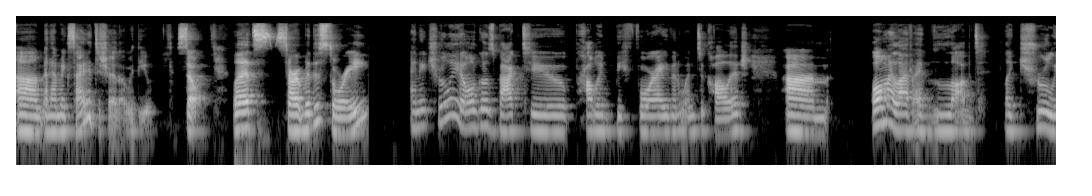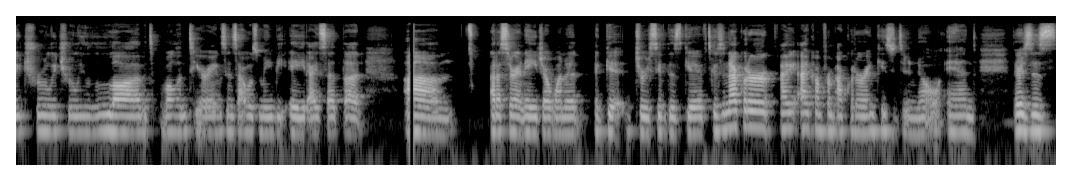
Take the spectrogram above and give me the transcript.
um, and I'm excited to share that with you. So let's start with the story. And it truly all goes back to probably before I even went to college. Um, all my life, I've loved, like truly, truly, truly loved volunteering since I was maybe eight. I said that um, at a certain age, I wanted a get to receive this gift because in Ecuador, I, I come from Ecuador, in case you didn't know, and there's this.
